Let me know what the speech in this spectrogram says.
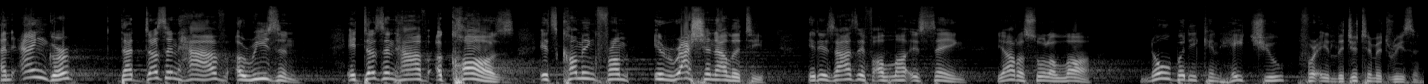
an anger that doesn't have a reason. It doesn't have a cause. It's coming from irrationality. It is as if Allah is saying, Ya Rasulullah, nobody can hate you for a legitimate reason.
